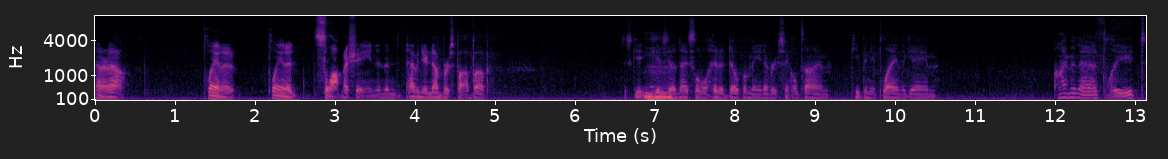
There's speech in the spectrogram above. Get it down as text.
I don't know, playing a playing a slot machine and then having your numbers pop up. Just get, gives you a Mhm. nice little hit of dopamine every single time, keeping you playing the game. I'm an athlete.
